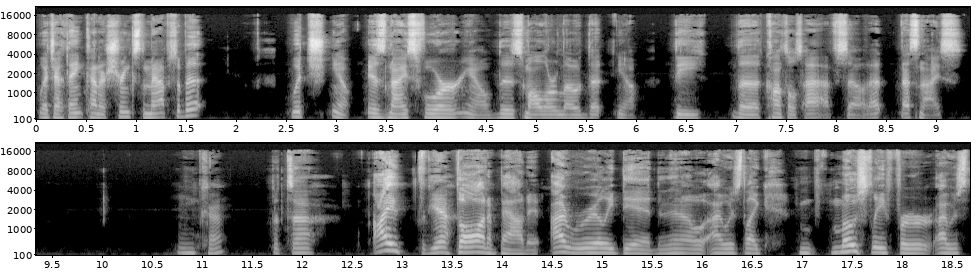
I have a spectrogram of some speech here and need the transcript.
which I think kind of shrinks the maps a bit, which you know is nice for you know the smaller load that you know the the consoles have. So that that's nice. Okay. But uh, I yeah, thought about it. I really did, and then I, I was like, m- mostly for I was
